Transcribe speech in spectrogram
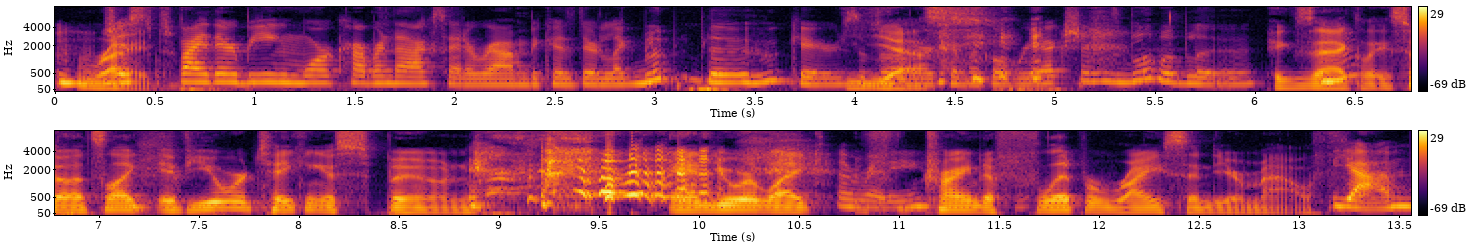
mm-hmm. Right. just by there being more carbon dioxide around because they're like blah blah blah. Who cares about Yes. our chemical reactions? Blah blah blah. Exactly. So it's like if you were taking a spoon and you were like f- trying to flip rice into your mouth. Yeah.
